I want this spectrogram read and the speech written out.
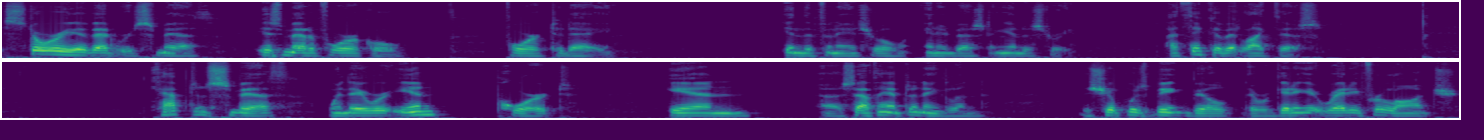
story of Edward Smith is metaphorical for today in the financial and investing industry. I think of it like this Captain Smith, when they were in port in uh, Southampton, England, the ship was being built, they were getting it ready for launch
